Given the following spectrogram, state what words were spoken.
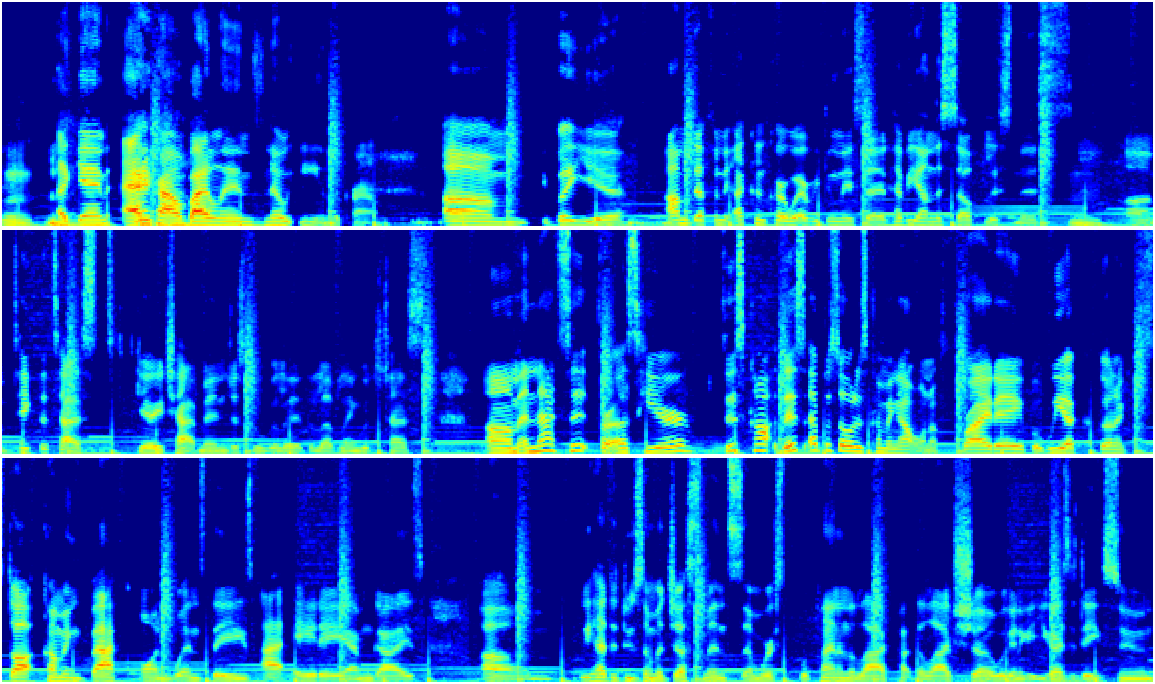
Mm. Again, at Crown by Lens, no eating the crown. Um, but yeah, I'm definitely I concur with everything they said. Heavy on the selflessness. Mm. Um, take the test. Gary Chapman, just Google it, the love language test. Um, and that's it for us here. This co- this episode is coming out on a Friday, but we are gonna start coming back on Wednesdays at 8 a.m. Guys, um, we had to do some adjustments, and we're we're planning the live the live show. We're gonna get you guys a date soon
